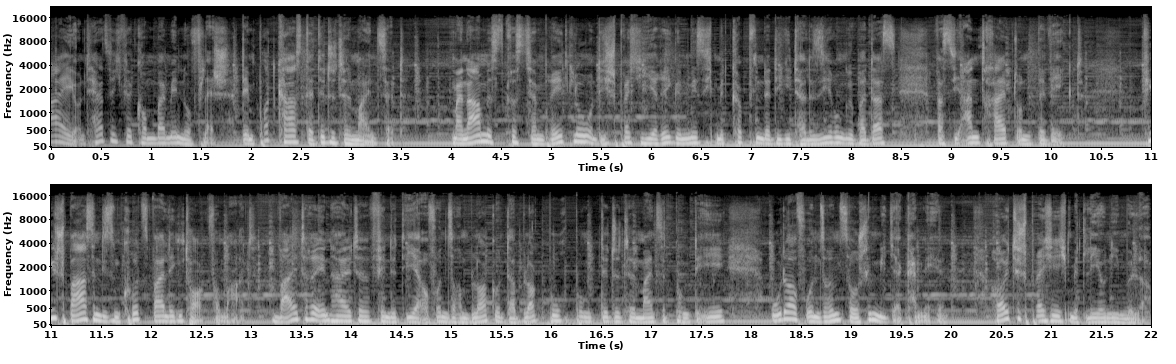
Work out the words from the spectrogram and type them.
Hi und herzlich willkommen beim InnoFlash, dem Podcast der Digital Mindset. Mein Name ist Christian Bredlow und ich spreche hier regelmäßig mit Köpfen der Digitalisierung über das, was sie antreibt und bewegt. Viel Spaß in diesem kurzweiligen Talkformat. Weitere Inhalte findet ihr auf unserem Blog unter blogbuch.digitalmindset.de oder auf unseren Social Media Kanälen. Heute spreche ich mit Leonie Müller.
